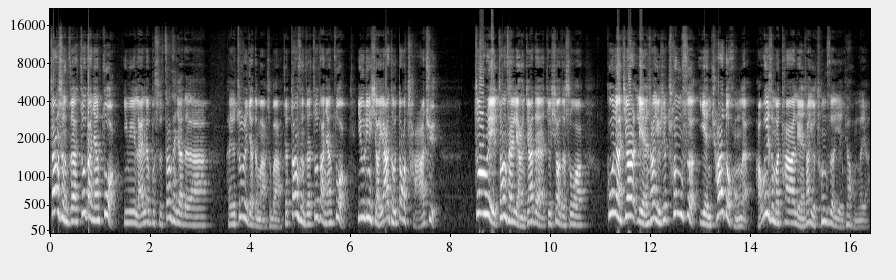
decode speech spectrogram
张婶子、周大娘坐，因为来了不是张太家的啊，还有周瑞家的嘛，是吧？叫张婶子、周大娘坐，又令小丫头倒茶去。周瑞、张才两家的就笑着说：“姑娘今儿脸上有些春色，眼圈都红了。好，为什么她脸上有春色，眼圈红了呀？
